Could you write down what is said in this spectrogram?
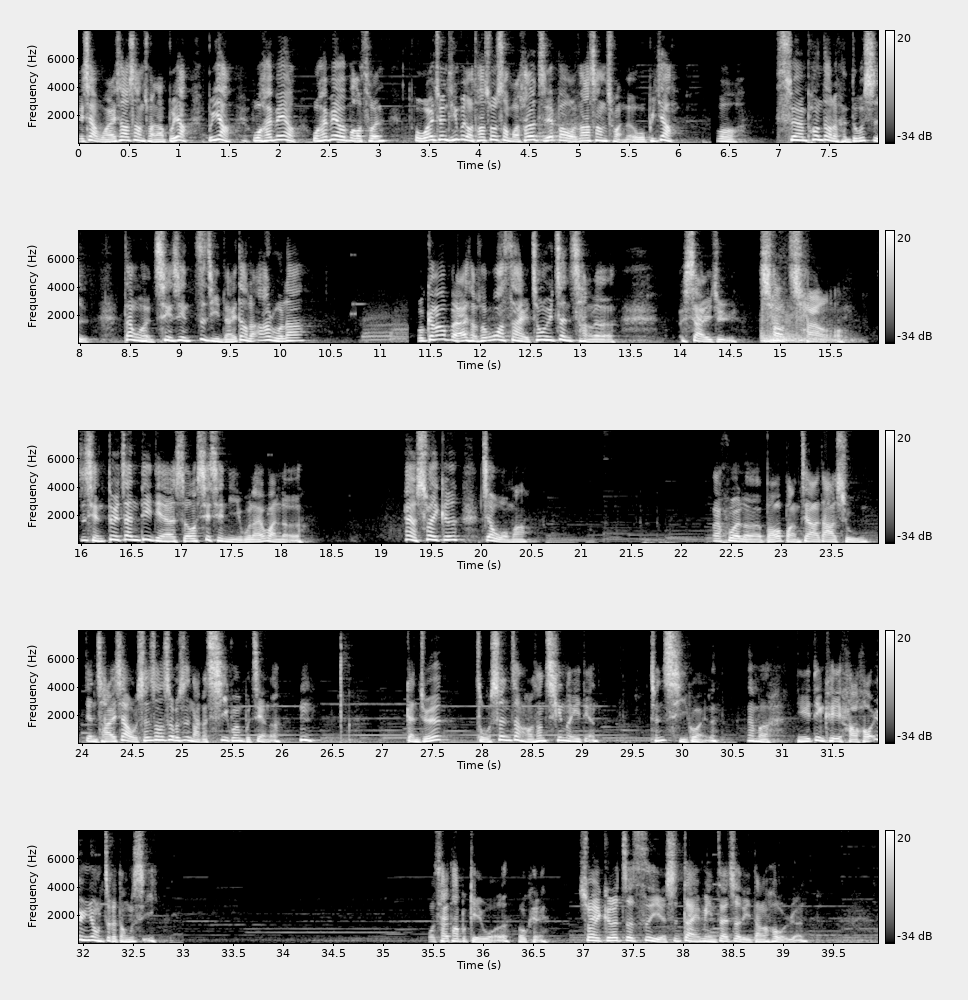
等一下，我还是要上船啊！不要，不要，我还没有，我还没有保存，我完全听不懂他说什么，他就直接把我拉上船了。我不要。我虽然碰到了很多事，但我很庆幸自己来到了阿罗拉。我刚刚本来想说，哇塞，终于正常了。下一句，超超。之前对战地点的时候，谢谢你，我来晚了。还有帅哥叫我吗？拜会了，把我绑架的大叔，检查一下我身上是不是哪个器官不见了？嗯，感觉左肾脏好像轻了一点。真奇怪了，那么你一定可以好好运用这个东西。我猜他不给我了。OK，帅哥这次也是待命在这里当后人。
